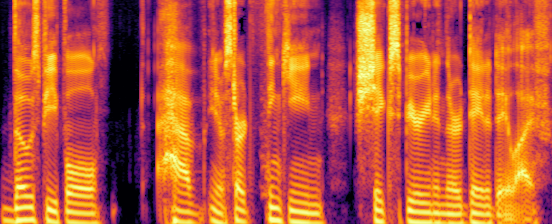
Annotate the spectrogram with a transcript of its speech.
those people have you know start thinking Shakespearean in their day to day life?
